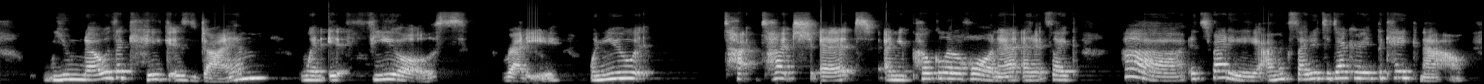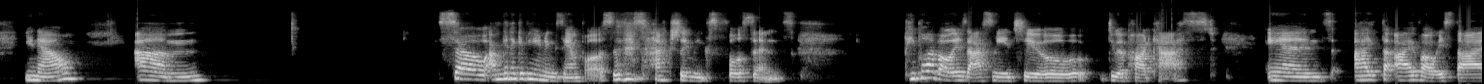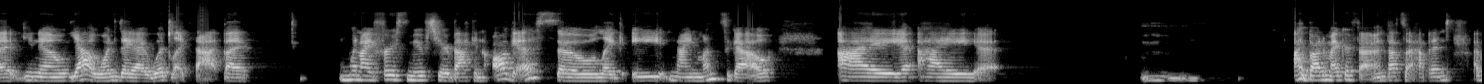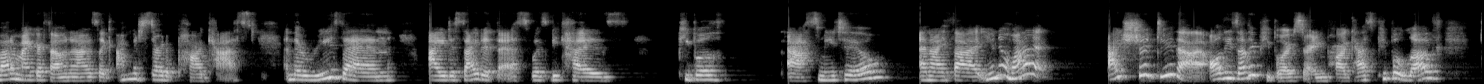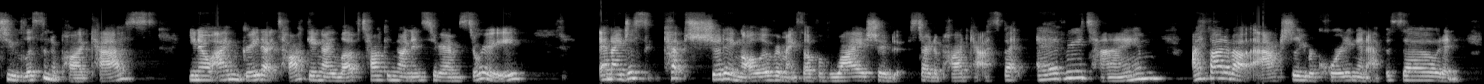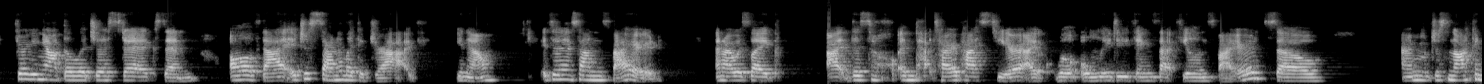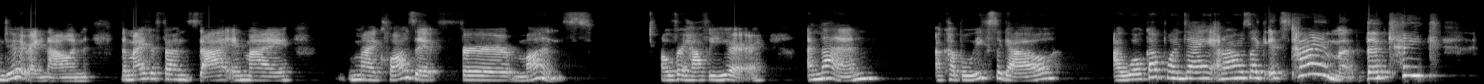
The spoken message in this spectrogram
You know the cake is done when it feels ready. When you t- touch it and you poke a little hole in it and it's like ah it's ready. I'm excited to decorate the cake now you know? Um, so i'm going to give you an example. So this actually makes full sense people have always asked me to do a podcast and i th- i've always thought you know yeah one day i would like that but when I first moved here back in August, so like eight, nine months ago, I I mm, I bought a microphone. That's what happened. I bought a microphone and I was like, I'm going to start a podcast. And the reason I decided this was because people asked me to. And I thought, you know what? I should do that. All these other people are starting podcasts. People love to listen to podcasts you know, I'm great at talking. I love talking on Instagram story. And I just kept shooting all over myself of why I should start a podcast. But every time I thought about actually recording an episode and figuring out the logistics and all of that, it just sounded like a drag, you know? It didn't sound inspired. And I was like, I, this entire past year, I will only do things that feel inspired. So I'm just not going to do it right now. And the microphone sat in my my closet for months, over half a year. And then a couple weeks ago, I woke up one day and I was like, it's time. The cake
